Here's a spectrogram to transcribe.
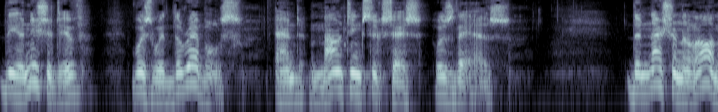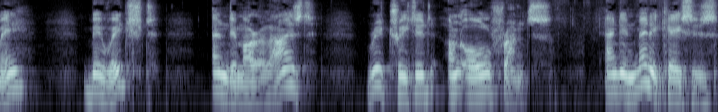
The initiative was with the rebels, and mounting success was theirs. The National Army, bewitched and demoralized, retreated on all fronts, and in many cases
